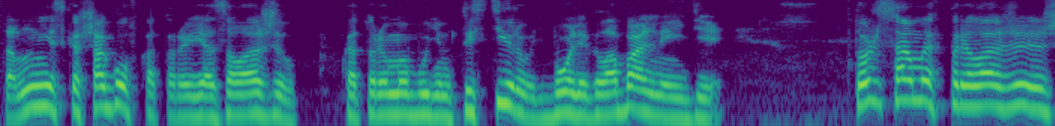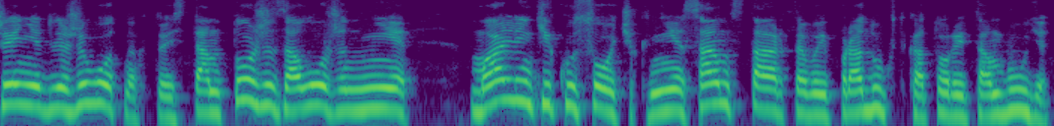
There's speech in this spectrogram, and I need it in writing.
там, ну, несколько шагов, которые я заложил, которые мы будем тестировать, более глобальные идеи. То же самое в приложении для животных. То есть там тоже заложен не маленький кусочек, не сам стартовый продукт, который там будет,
